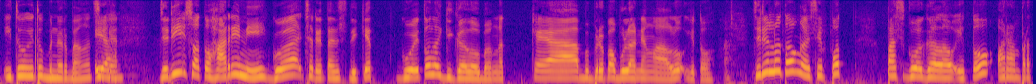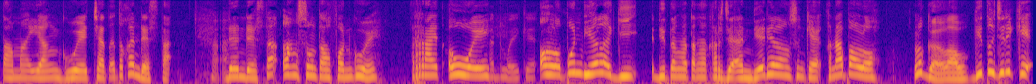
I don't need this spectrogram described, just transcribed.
Itu itu bener banget sih Iya. kan. Jadi suatu hari nih, gue ceritain sedikit, gue itu lagi galau banget, kayak beberapa bulan yang lalu gitu. Jadi lu tau gak sih Put, pas gue galau itu orang pertama yang gue chat itu kan Desta, dan Desta langsung telepon gue right away. Aduh. Walaupun dia lagi di tengah-tengah kerjaan dia, dia langsung kayak kenapa lo, lo galau gitu. Jadi kayak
